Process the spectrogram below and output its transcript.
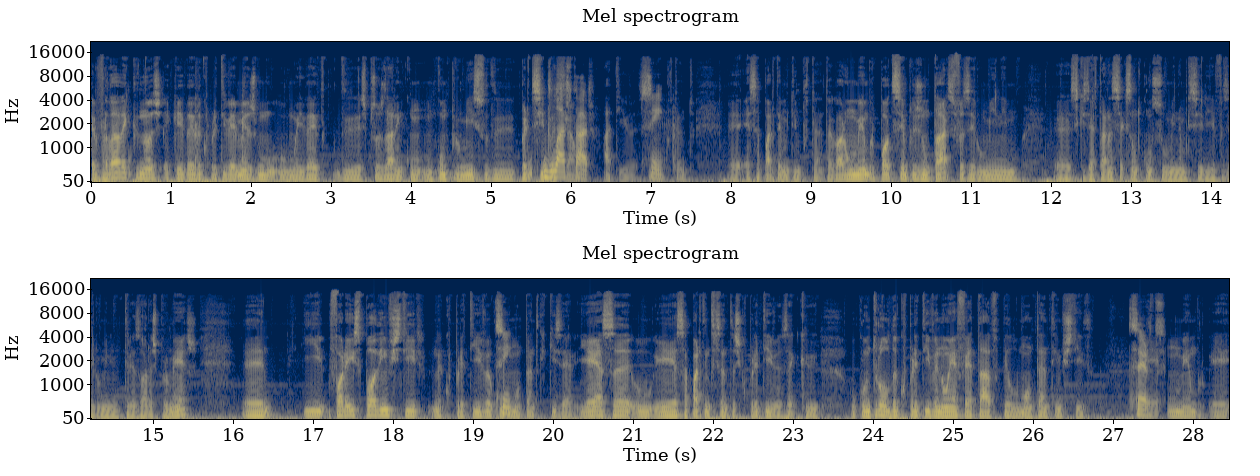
a verdade é que, nós, é que a ideia da cooperativa é mesmo uma ideia de, de as pessoas darem com, um compromisso de participação de ativa. Sim. sim. Portanto, eh, essa parte é muito importante. Agora, um membro pode sempre juntar-se, fazer o mínimo, eh, se quiser estar na secção de consumo e na mercearia, fazer o mínimo de 3 horas por mês. Eh, e fora isso pode investir na cooperativa com Sim. o montante que quiser. E é essa, é essa a parte interessante das cooperativas, é que o controle da cooperativa não é afetado pelo montante investido. Certo. É um membro, é,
